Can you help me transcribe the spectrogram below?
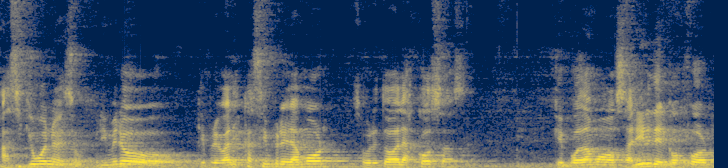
Así que bueno, eso. Primero, que prevalezca siempre el amor sobre todas las cosas, que podamos salir del confort,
